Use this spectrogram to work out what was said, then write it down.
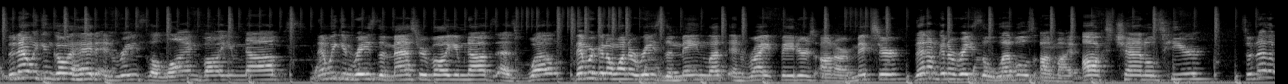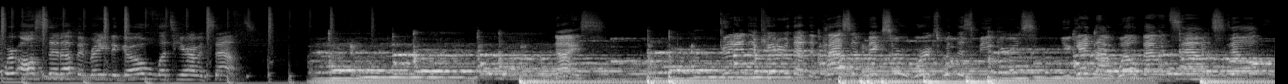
So now we can go ahead and raise the line volume knobs. Then we can raise the master volume knobs as well. Then we're gonna wanna raise the main left and right faders on our mixer. Then I'm gonna raise the levels on my aux channels here. So now that we're all set up and ready to go, let's hear how it sounds. Nice indicator that the passive mixer works with the speakers. You get that well-balanced sound still.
